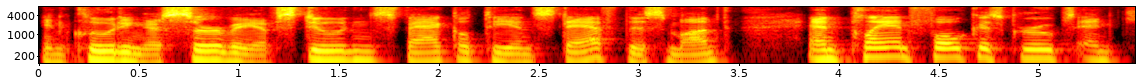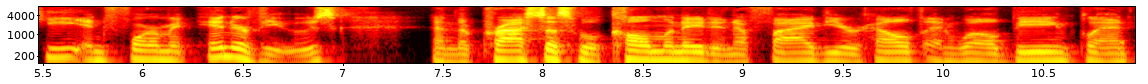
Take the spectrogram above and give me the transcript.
including a survey of students, faculty, and staff this month, and planned focus groups and key informant interviews. And the process will culminate in a five year health and well being plan.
